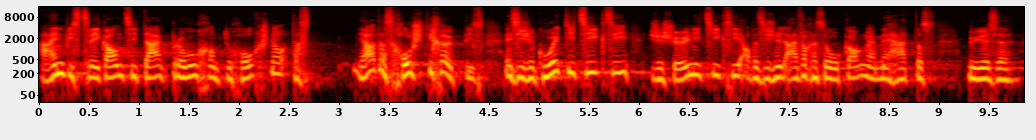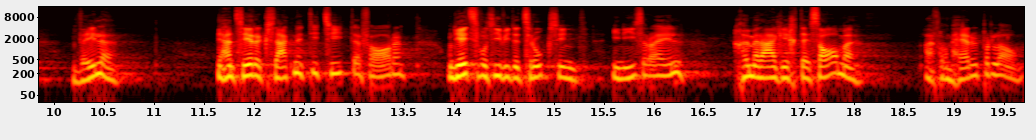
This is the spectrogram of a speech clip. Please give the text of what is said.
Ein bis zwei ganze Tage pro Woche und du kochst noch. Das, ja, das kostet dich etwas. Es war eine gute Zeit, es war eine schöne Zeit, aber es ist nicht einfach so gegangen. Man hat das müssen wählen. Wir haben sehr eine gesegnete Zeit erfahren. Und jetzt, wo sie wieder zurück sind in Israel, können wir eigentlich den Samen einfach dem Herrn überlassen.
